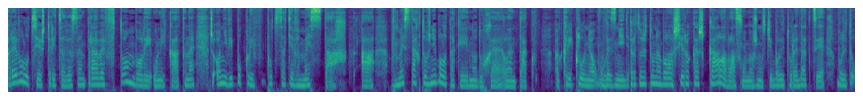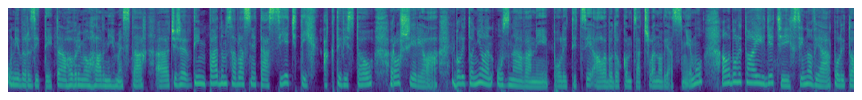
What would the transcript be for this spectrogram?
Revolúcie 48 práve v tom boli unikátne, že oni vypukli v podstate v mestách. A v mestách to už nebolo také jednoduché len tak krikluňou uväzniť, pretože tu bola široká škála vlastne možností. Boli tu redakcie, boli tu univerzity, teda hovoríme o hlavných mestách. Čiže tým pádom sa vlastne tá sieť tých aktivistov rozšírila. Boli to nielen len uznávaní politici alebo dokonca členovia snemu, ale boli to aj ich deti, ich synovia, boli to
